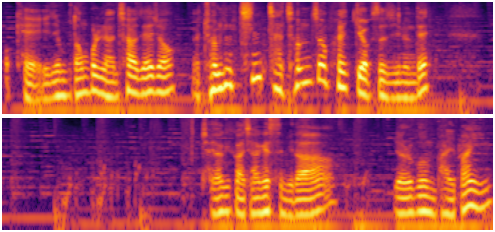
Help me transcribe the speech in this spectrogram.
오케이, 이제 무당벌레 안 찾아도 되죠? 점, 진짜 점점 할 게 없어지는데? 자, 여기까지 하겠습니다. 여러분, 바이바이.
